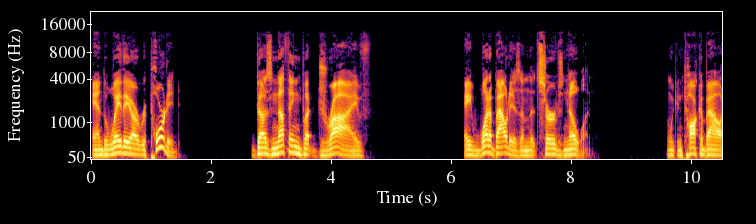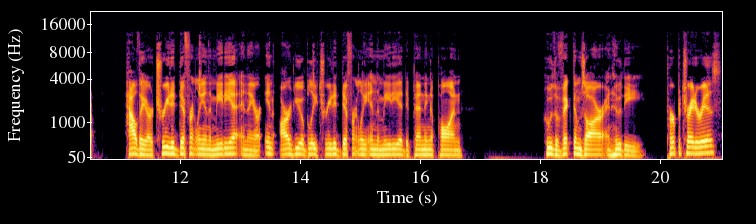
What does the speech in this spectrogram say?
And the way they are reported does nothing but drive a whataboutism that serves no one. And we can talk about how they are treated differently in the media, and they are inarguably treated differently in the media depending upon who the victims are and who the perpetrator is.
